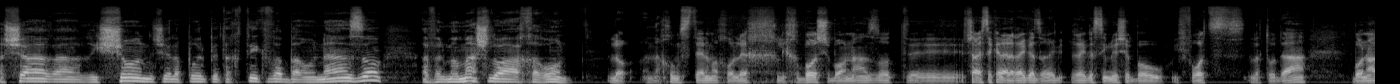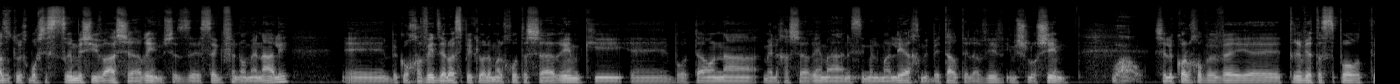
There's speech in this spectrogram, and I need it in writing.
השער הראשון של הפועל פתח תקווה בעונה הזו, אבל ממש לא האחרון. לא, נחום סטלמך הולך לכבוש בעונה הזאת, אה, אפשר להסתכל על הרגע, זה רגע, רגע סמלי שבו הוא יפרוץ לתודעה. בעונה הזאת הוא יכבוש 27 שערים, שזה הישג פנומנלי. אה, בכוכבית זה לא הספיק לו למלכות השערים, כי אה, באותה עונה מלך השערים היה ניסים אלמליח מביתר תל אביב עם 30. וואו. שלכל חובבי אה, טריוויית הספורט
